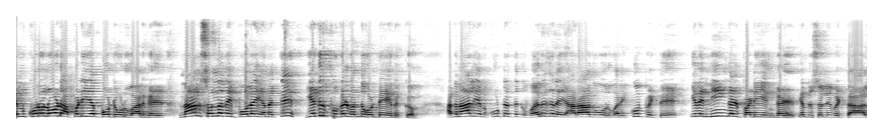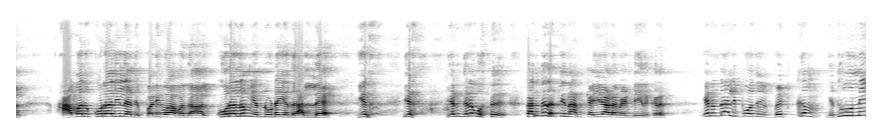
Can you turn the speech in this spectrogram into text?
என் குரலோடு அப்படியே போட்டு விடுவார்கள். நான் சொன்னதைப் போல எனக்கு எதிர்ப்புகள் வந்து கொண்டே இருக்கும். அதனால் என் கூட்டத்துக்கு வருகிற யாராவது ஒருவரை கூப்பிட்டு இதை நீங்கள் படியுங்கள் என்று சொல்லிவிட்டால் அவர் குரலில் அது பதிவாவதால் குரலும் என்னுடையது அல்ல. என்கிற ஒரு தந்திரத்தை நான் கையாள வேண்டி இருக்கிறது ஏனென்றால் இப்போது வெட்கம் எதுவுமே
